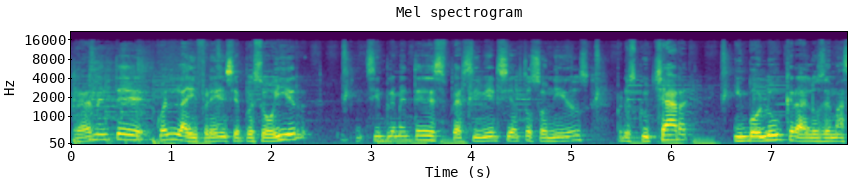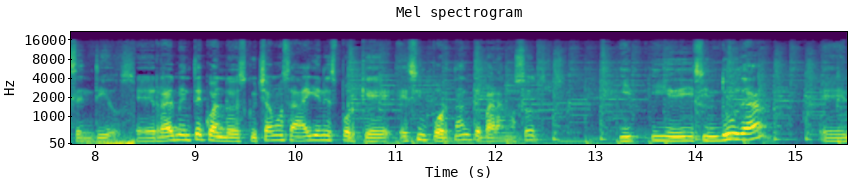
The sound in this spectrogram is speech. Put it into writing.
realmente, ¿cuál es la diferencia? Pues oír simplemente es percibir ciertos sonidos, pero escuchar involucra a los demás sentidos. Eh, realmente cuando escuchamos a alguien es porque es importante para nosotros. Y, sin duda eh,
